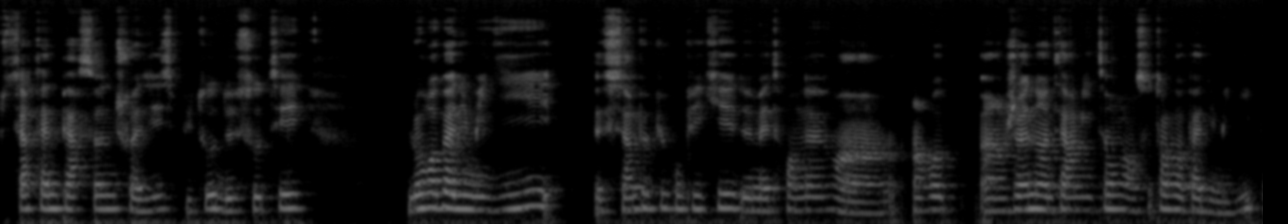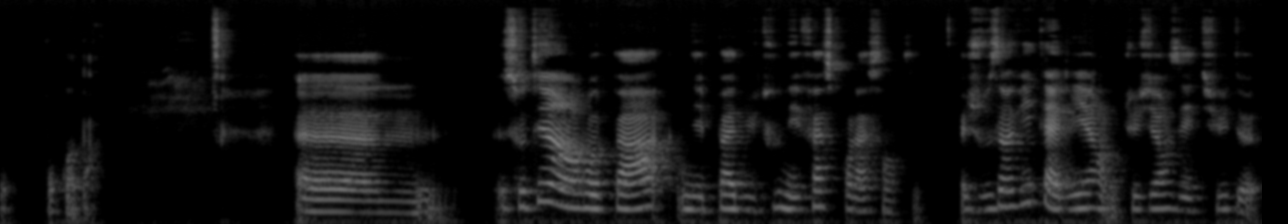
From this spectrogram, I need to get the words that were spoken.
Certaines personnes choisissent plutôt de sauter le repas du midi. C'est un peu plus compliqué de mettre en œuvre un, jeûne intermittent en sautant le repas du midi. pourquoi pas. Euh, sauter un repas n'est pas du tout néfaste pour la santé je vous invite à lire plusieurs études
